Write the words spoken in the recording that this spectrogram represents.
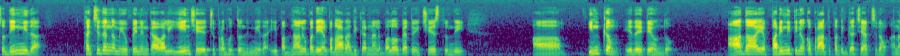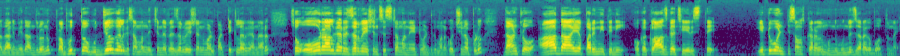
సో దీని మీద ఖచ్చితంగా మీ ఒపీనియన్ కావాలి. ఏం చేయొచ్చు ప్రభుత్వం దీని మీద? ఈ పద్నాలుగు పదిహేను పదహారు అధికరణాలు బలోపేతం చేస్తుంది. ఇన్కమ్ ఏదైతే ఉందో ఆదాయ పరిమితిని ఒక ప్రాతిపదికగా చేర్చడం అన్న దాని మీద అందులోనూ ప్రభుత్వ ఉద్యోగాలకు సంబంధించిన రిజర్వేషన్ వాళ్ళు పర్టికులర్గా అన్నారు. సో ఓవరాల్గా రిజర్వేషన్ సిస్టమ్ అనేటువంటిది మనకు వచ్చినప్పుడు దాంట్లో ఆదాయ పరిమితిని ఒక క్లాస్గా చేరిస్తే ఎటువంటి సంస్కరణలు ముందు ముందు జరగబోతున్నాయి?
